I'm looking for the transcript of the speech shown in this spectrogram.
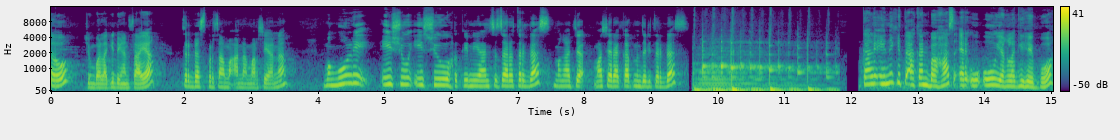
Halo, jumpa lagi dengan saya, Cerdas Bersama Ana Marsiana, mengulik isu-isu kekinian secara cerdas, mengajak masyarakat menjadi cerdas. Kali ini kita akan bahas RUU yang lagi heboh,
